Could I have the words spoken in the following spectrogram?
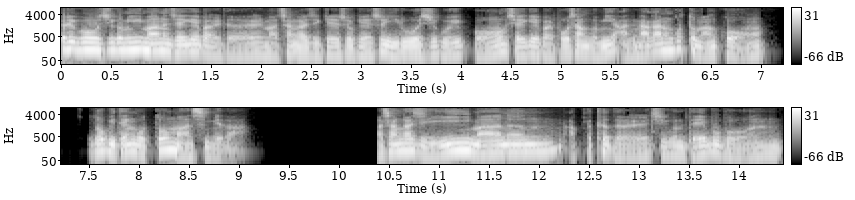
그리고 지금 이 많은 재개발들 마찬가지 계속해서 이루어지고 있고 재개발 보상금이 안 나가는 곳도 많고 수도비 된 곳도 많습니다. 마찬가지 이 많은 아파트들 지금 대부분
